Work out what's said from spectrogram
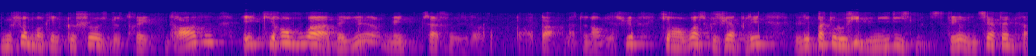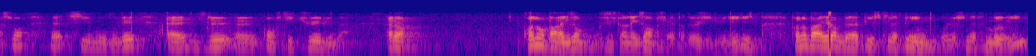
nous sommes dans quelque chose de très grave et qui renvoie d'ailleurs, mais ça je ne développerai pas maintenant bien sûr, qui renvoie à ce que j'ai appelé les pathologies du nihilisme, c'est-à-dire une certaine façon, euh, si vous voulez, euh, de euh, constituer l'humain. Alors, Prenons par exemple, juste un exemple sur la pathologie du nihilisme, prenons par exemple le piste clapping ou le snuff movie,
